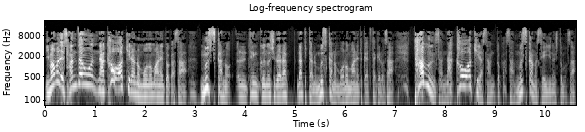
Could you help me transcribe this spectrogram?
今まで散々中尾明のモノマネとかさ、ムスカの、天空の城ラピュタのムスカのモノマネとかやってたけどさ、多分さ、中尾明さんとかさ、ムスカの声優の人もさ、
